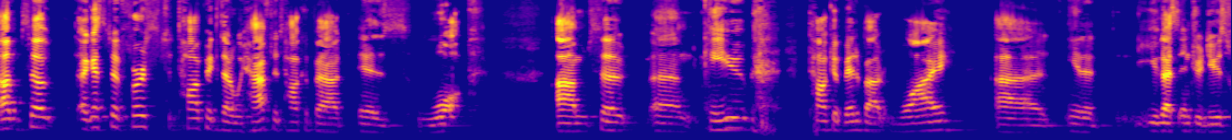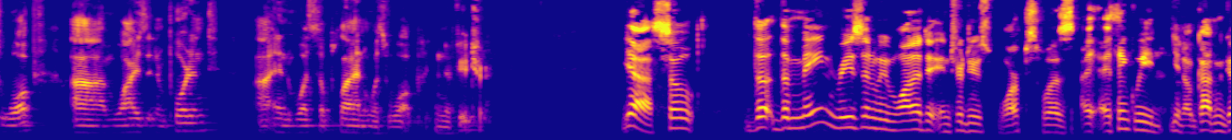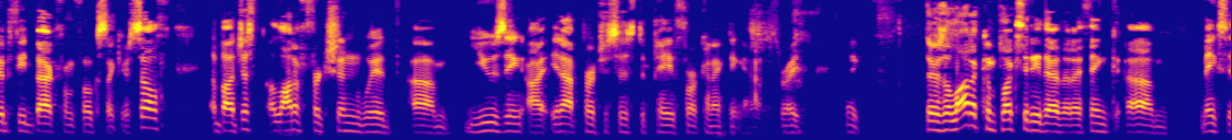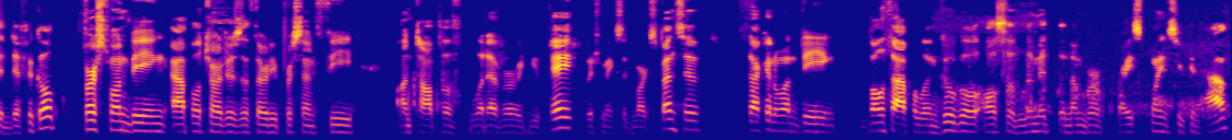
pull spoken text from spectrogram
Um, so I guess the first topic that we have to talk about is warp. Um, so um, can you talk a bit about why uh, you know you guys introduced warp? Um, why is it important? Uh, and what's the plan with warp in the future? Yeah, so the the main reason we wanted to introduce warps was I, I think we you know gotten good feedback from folks like yourself about just a lot of friction with um, using uh, in-app purchases to pay for connecting apps, right? Like, there's a lot of complexity there that I think um, makes it difficult. First one being Apple charges a 30% fee on top of whatever you pay, which makes it more expensive. Second one being both Apple and Google also limit the number of price points you can have.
